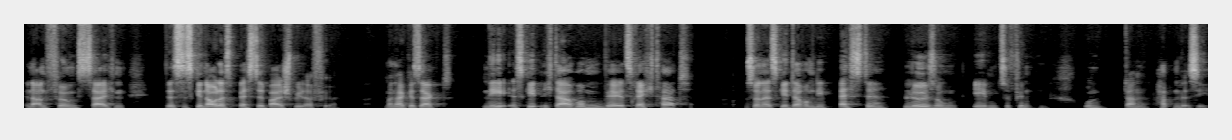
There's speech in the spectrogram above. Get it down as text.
in Anführungszeichen, das ist genau das beste Beispiel dafür. Man hat gesagt, nee, es geht nicht darum, wer jetzt recht hat, sondern es geht darum, die beste Lösung eben zu finden. Und dann hatten wir sie.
